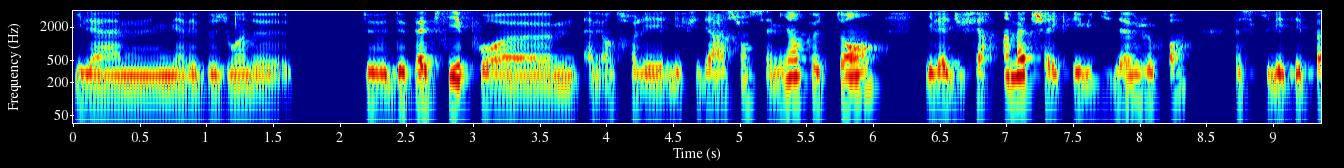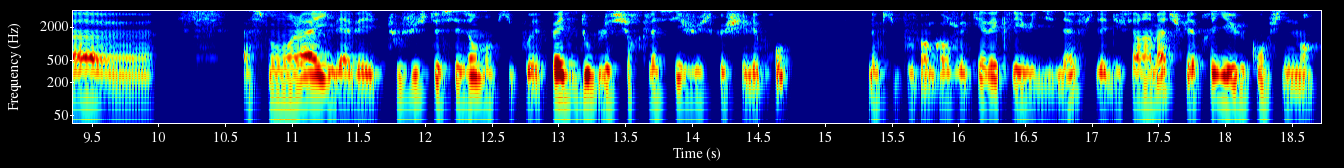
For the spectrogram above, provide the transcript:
il, a, il avait besoin de, de, de papier pour euh, entre les, les, fédérations. Ça a mis un peu de temps. Il a dû faire un match avec les U19, je crois, parce qu'il n'était pas euh, à ce moment-là, il avait tout juste 16 ans, donc il pouvait pas être double surclassé jusque chez les pros donc il pouvait encore jouer qu'avec les U19. Il a dû faire un match, puis après il y a eu le confinement,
